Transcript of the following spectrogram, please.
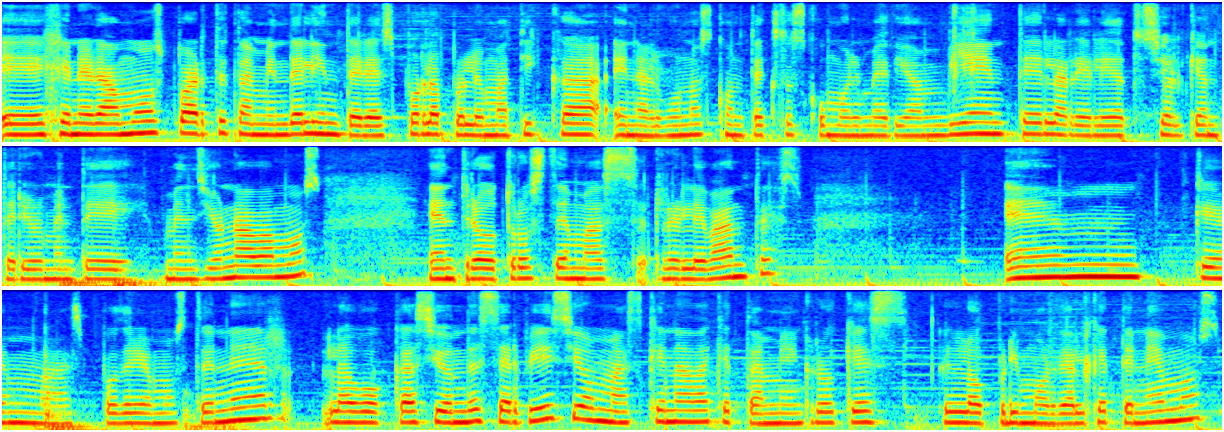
Eh, generamos parte también del interés por la problemática en algunos contextos como el medio ambiente, la realidad social que anteriormente mencionábamos, entre otros temas relevantes. Em, ¿Qué más podríamos tener? La vocación de servicio, más que nada que también creo que es lo primordial que tenemos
